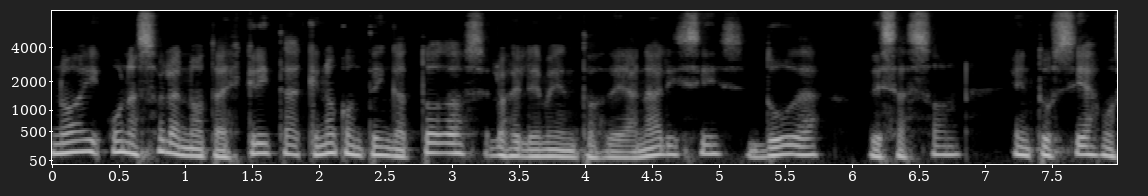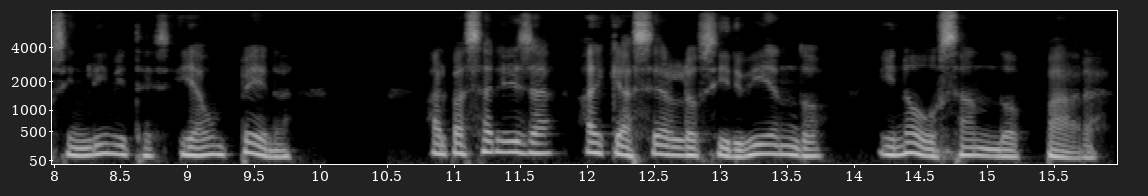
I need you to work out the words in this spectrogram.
No hay una sola nota escrita que no contenga todos los elementos de análisis, duda, desazón entusiasmo sin límites y aún pena. Al pasar ella hay que hacerlo sirviendo y no usando para.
